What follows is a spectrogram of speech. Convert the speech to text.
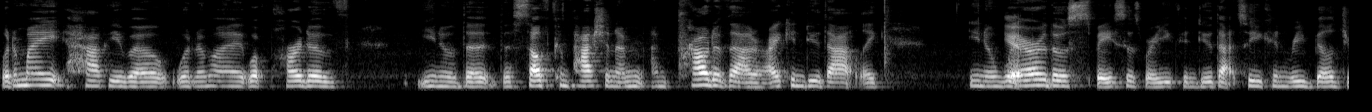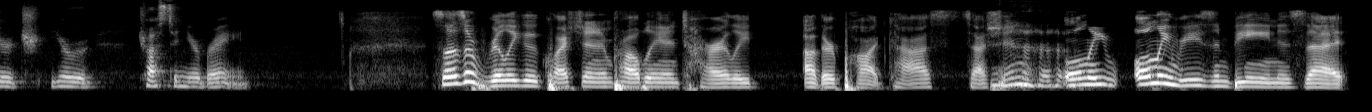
what am I happy about? What am I what part of you know the the self compassion I'm I'm proud of that or I can do that like you know where Yeah. are those spaces where you can do that so you can rebuild your your trust in your brain so that's a really good question and probably an entirely other podcast session only only reason being is that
